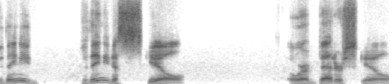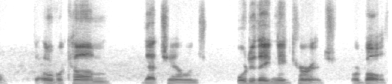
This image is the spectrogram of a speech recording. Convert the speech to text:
do they need do they need a skill or a better skill to overcome that challenge? Or do they need courage or both?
